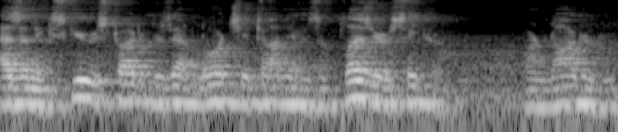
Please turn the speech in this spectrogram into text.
as an excuse try to present Lord Chaitanya as a pleasure seeker or Nagari.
